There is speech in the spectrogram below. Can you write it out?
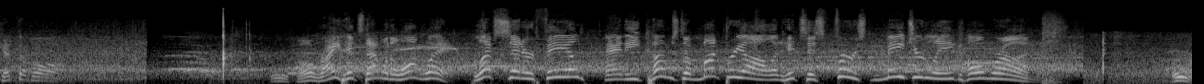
Get the ball. Ooh. Oh, Wright hits that one a long way. Left center field, and he comes to Montreal and hits his first major league home run. Ooh,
